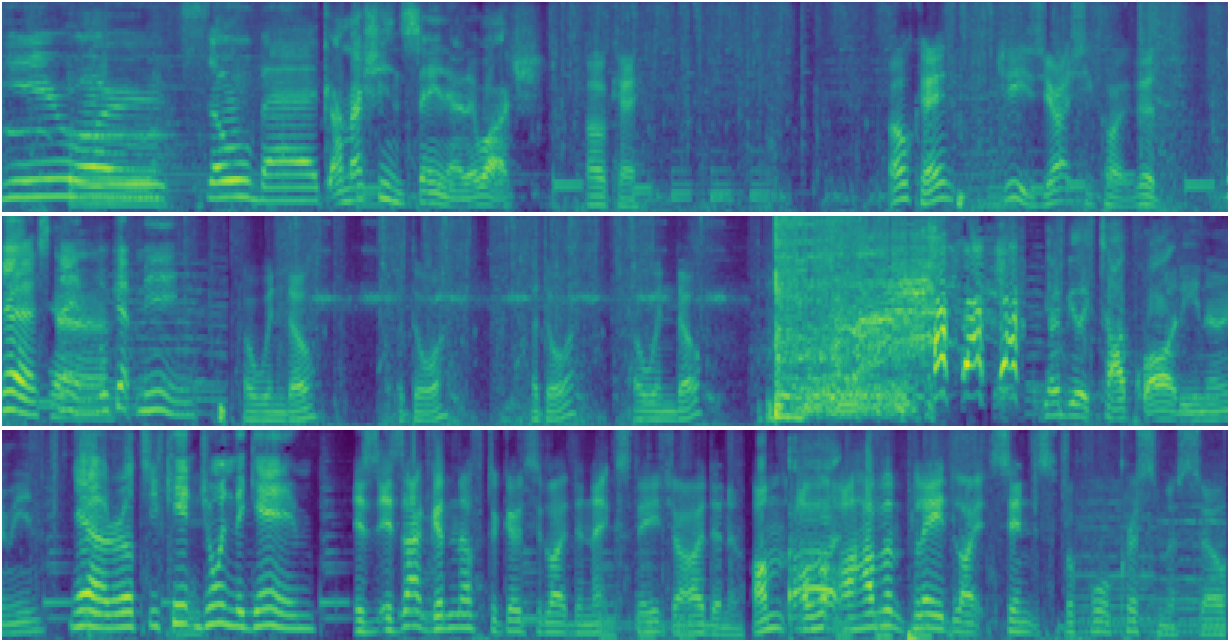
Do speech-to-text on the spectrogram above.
You are so bad. I'm actually insane at it. Watch. Okay. Okay. Jeez, you're actually quite good. Yeah, Stan, Yeah. look at me. A window, a door, a door, a window. You gotta be like top quality. You know what I mean? Yeah, or else you can't join the game. Is is that good enough to go to like the next stage? I don't know. I'm Uh, I, I haven't played like since before Christmas, so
